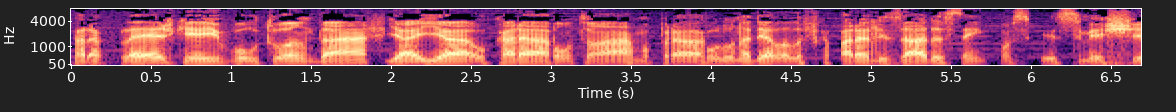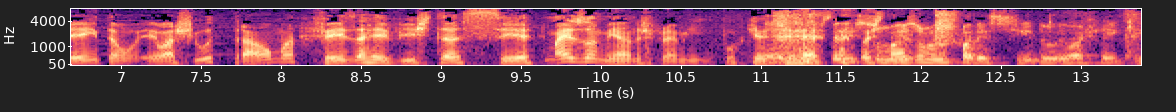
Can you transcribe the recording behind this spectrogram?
paraplégica e aí voltou a andar, e aí a- o cara aponta uma arma pra coluna dela, ela fica paralisada sem conseguir se mexer, então eu acho que o trauma fez a revista ser mais ou menos pra mim, porque de É, resto eu isso mais ou menos parecido. Eu achei que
